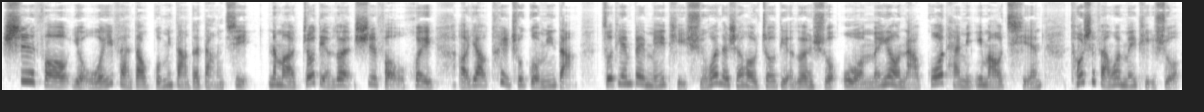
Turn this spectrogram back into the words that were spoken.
是否有违反到国民党的党纪？那么周点论是否会呃要退出国民党？昨天被媒体询问的时候，周点论说：“我没有拿郭台铭一毛钱。”同时反问媒体。说：“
